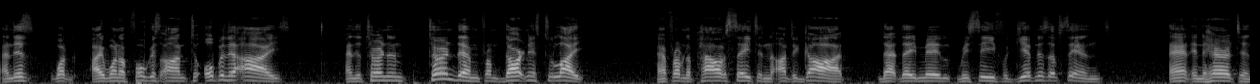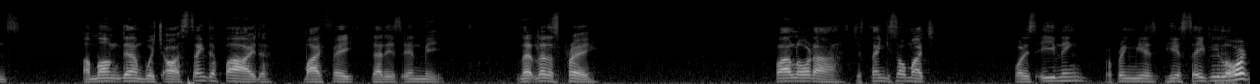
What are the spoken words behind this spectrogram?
And this what I want to focus on to open their eyes and to turn them turn them from darkness to light and from the power of Satan unto God, that they may receive forgiveness of sins and inheritance among them which are sanctified by faith that is in me. Let, let us pray. Father, Lord, I just thank you so much for this evening, for bringing me here safely, Lord,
